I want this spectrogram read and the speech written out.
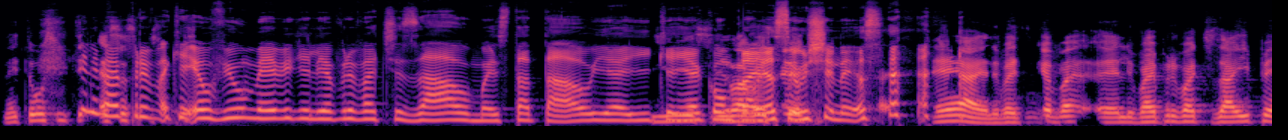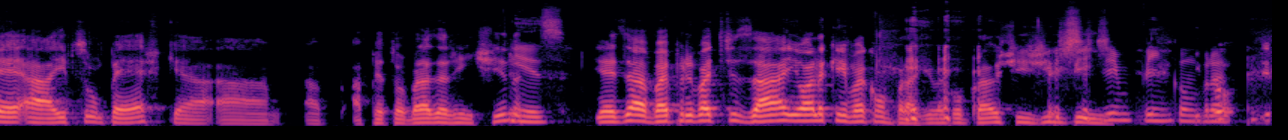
Né? Então, assim, ele essas... priva... Eu vi um meme que ele ia privatizar uma estatal e aí quem Isso, ia comprar ia ser o chinês. É, ele vai, ele vai privatizar a, IP, a YPF, que é a, a, a Petrobras Argentina. Isso. E aí ah, vai privatizar e olha quem vai comprar. Quem vai comprar é o Xi Jinping. Xi Jinping comprou. Então,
